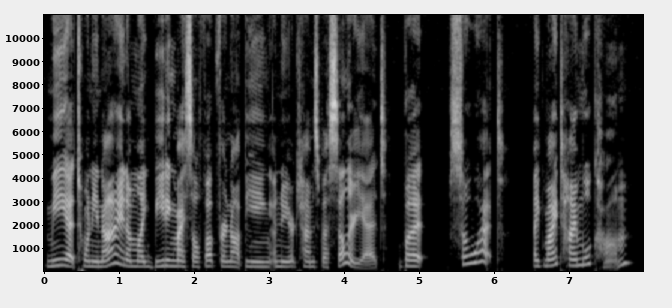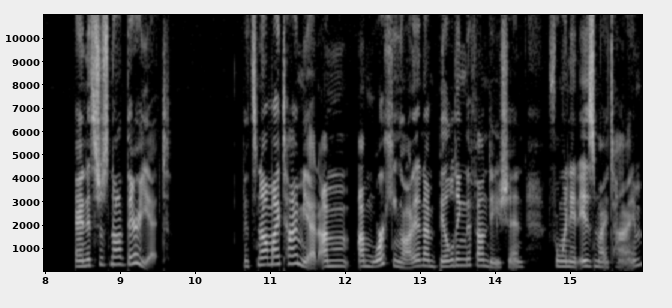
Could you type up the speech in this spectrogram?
me at 29, I'm like beating myself up for not being a New York Times bestseller yet. But so what? Like, my time will come and it's just not there yet. It's not my time yet. I'm I'm working on it. I'm building the foundation for when it is my time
